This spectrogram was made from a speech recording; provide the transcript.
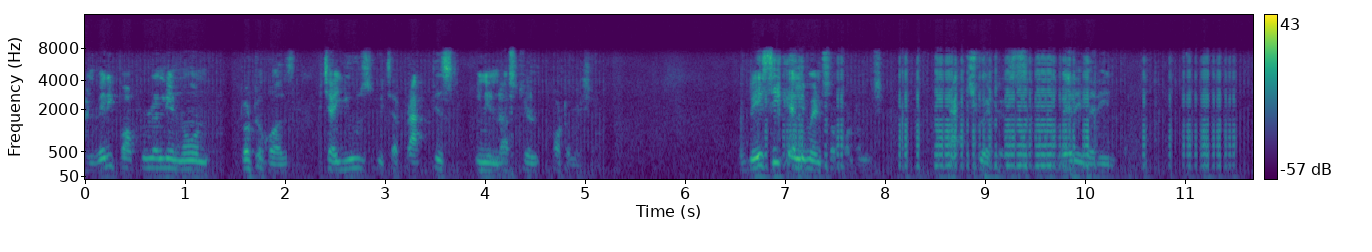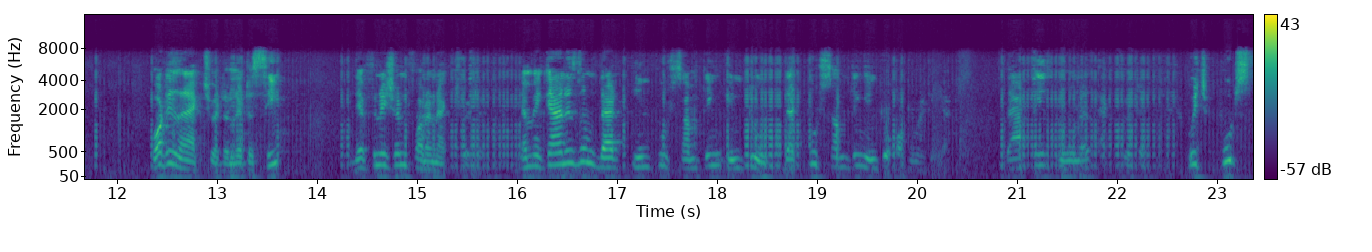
and very popularly known protocols which are used, which are practiced in industrial automation. The basic elements of automation. Actuators, very, very important. What is an actuator? Let us see. Definition for an actuator. A mechanism that inputs something into, that puts something into automatic action. That is known as actuator. Which puts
